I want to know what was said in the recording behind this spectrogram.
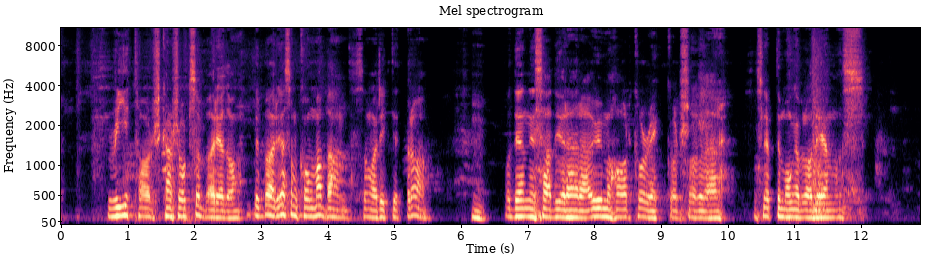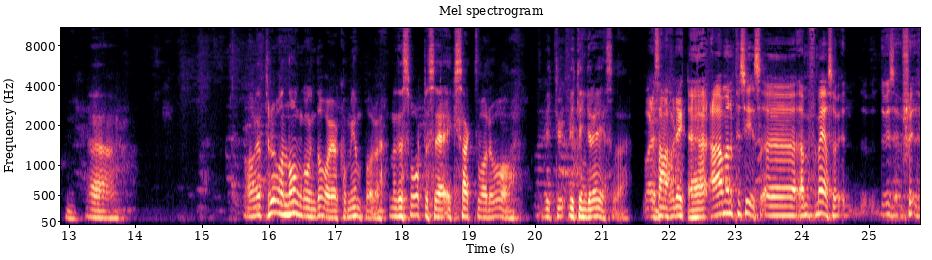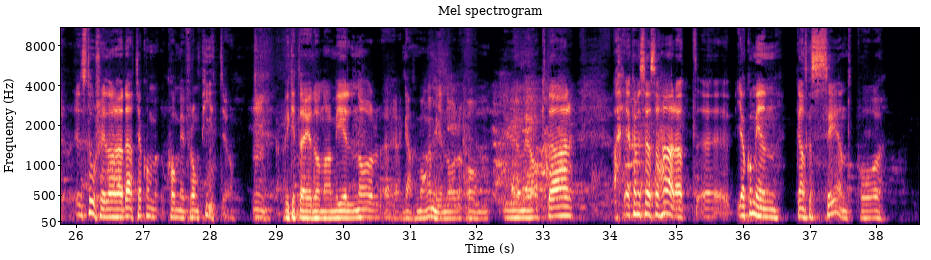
Retards kanske också började då. Det började som komma band som var riktigt bra. Och Dennis hade ju det här Umeå Hardcore Records och det där. Som släppte många bra demos. Eh, ja, jag tror det var någon gång då jag kom in på det. Men det är svårt att säga exakt vad det var. Vilken, vilken grej sådär. Var det samma för dig? Eh, ja, men precis. Eh, ja, men för mig alltså, en stor skillnad här är att jag kommer kom ifrån Piteå. Vilket är ju då några mil norr, eh, ganska många mil norr om Umeå. Och där, ah, jag kan väl säga så här att jag kom in ganska sent på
